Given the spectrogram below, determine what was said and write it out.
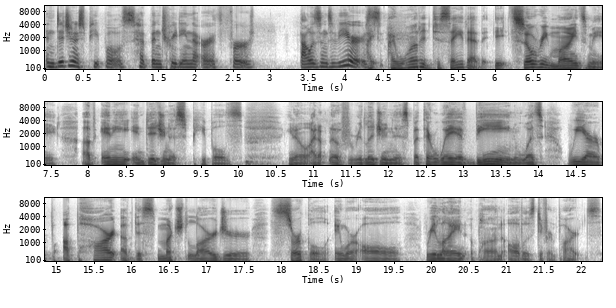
Indigenous peoples have been treating the earth for thousands of years. I, I wanted to say that it so reminds me of any indigenous peoples. You know, I don't know if religion is, but their way of being was we are a part of this much larger circle and we're all reliant upon all those different parts.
